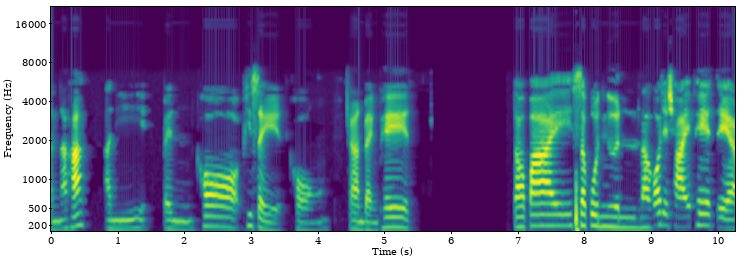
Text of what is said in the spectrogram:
นนะคะ อันนี้เป็นข้อพิเศษของการแบ่งเพศ ต่อไปสกุลเงินเราก็จะใช้เพศ der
